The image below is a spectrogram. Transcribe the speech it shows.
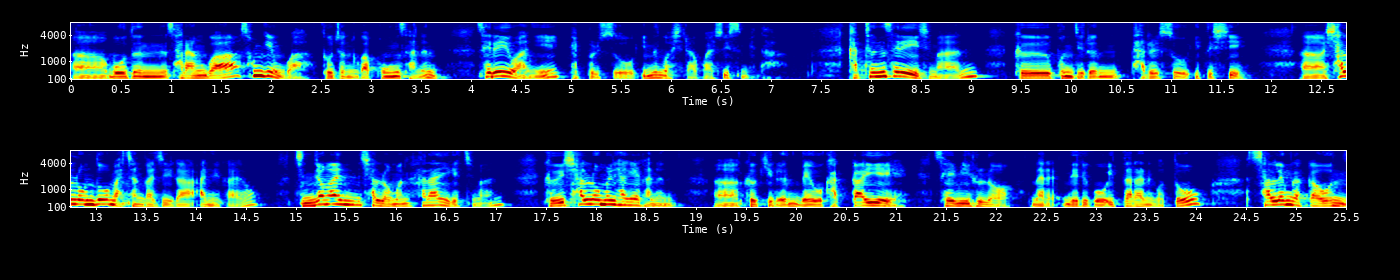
어, 모든 사랑과 섬김과 도전과 봉사는 세례 요한이 베풀 수 있는 것이라고 할 수 있습니다. 같은 세례이지만 그 본질은 다를 수 있듯이 어, 샬롬도 마찬가지가 아닐까요? 진정한 샬롬은 하나이겠지만 그 샬롬을 향해 가는 어, 그 길은 매우 가까이에 샘이 흘러 내리고 있다라는 것도 살렘 가까운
